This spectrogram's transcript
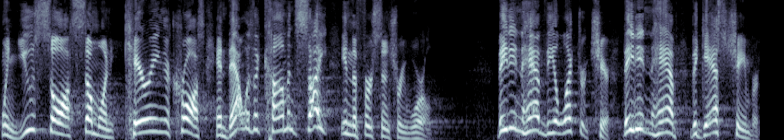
when you saw someone carrying a cross, and that was a common sight in the first century world, they didn't have the electric chair. They didn't have the gas chamber.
